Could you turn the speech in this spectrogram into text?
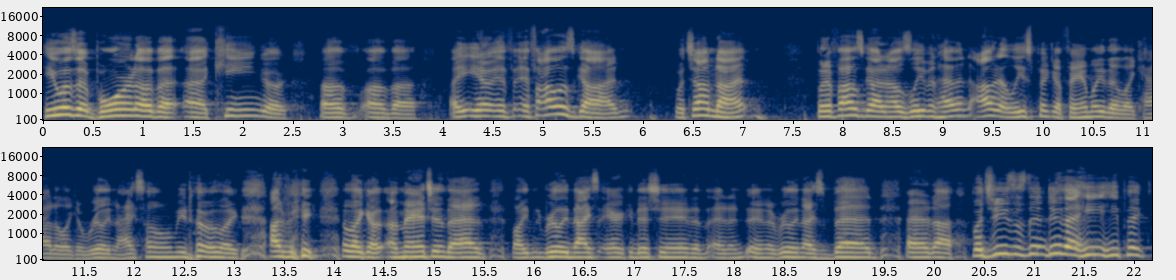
He wasn't born of a, a king or of, of a, a, you know, if, if I was God, which I'm not, but if I was God and I was leaving heaven, I would at least pick a family that like had a, like a really nice home, you know, like I'd be like a, a mansion that had like really nice air conditioning and, and, and a really nice bed. And uh, but Jesus didn't do that. He he picked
